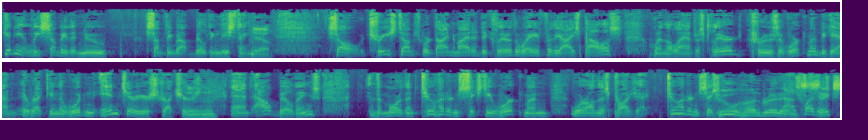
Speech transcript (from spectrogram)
Getting at least somebody that knew something about building these things. yeah. So, tree stumps were dynamited to clear the way for the ice palace. When the land was cleared, crews of workmen began erecting the wooden interior structures mm-hmm. and outbuildings. The more than 260 workmen were on this project. 260. Two hundred and That's why this-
